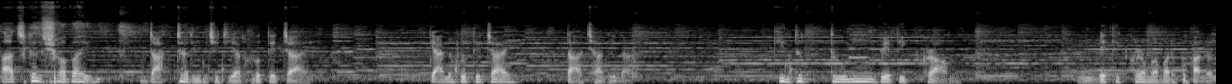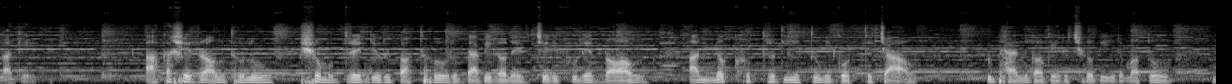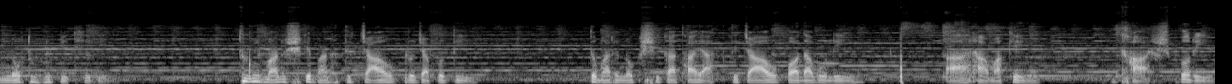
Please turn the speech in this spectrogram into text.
আজকাল সবাই doctor, engineer হতে চায়। কেন হতে চায় তা জানি না। কিন্তু তুমি ব্যতিক্রম। ব্যতিক্রম আমার ভালো লাগে। আকাশের রংধনু, সমুদ্রের নুড়ি পাথর ব্যাবিলনের চেরি ফুলের রং আর নক্ষত্র দিয়ে তুমি করতে চাও ভ্যানগগের ছবির মতো নতুন পৃথিবী। তুমি মানুষকে বানাতে চাও প্রজাপতি তোমার নকশি কাথায় আঁকতে চাও পদাবলী। আর আমাকে ঘাস ফরিং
